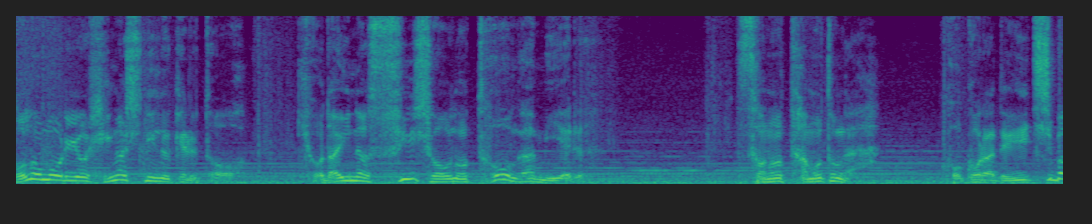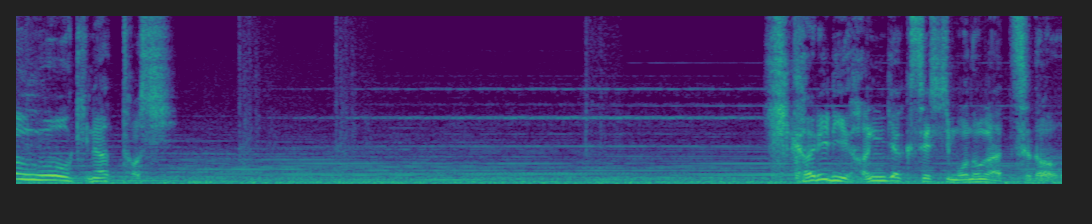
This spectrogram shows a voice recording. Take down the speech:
この森を東に抜けると巨大な水晶の塔が見える。そのたもとがここらで一番大きな都市。光に反逆せし者が集う。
